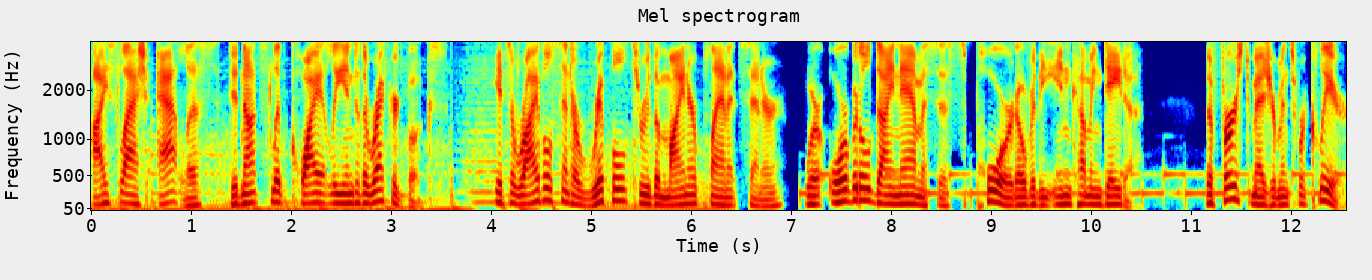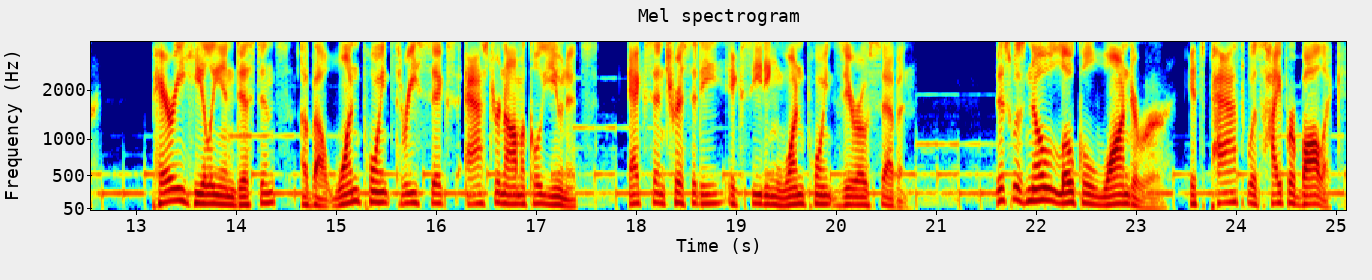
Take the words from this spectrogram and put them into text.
I/Atlas did not slip quietly into the record books. Its arrival sent a ripple through the Minor Planet Center, where orbital dynamicists pored over the incoming data. The first measurements were clear. Perihelion distance, about 1.36 astronomical units, eccentricity exceeding 1.07. This was no local wanderer. Its path was hyperbolic,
